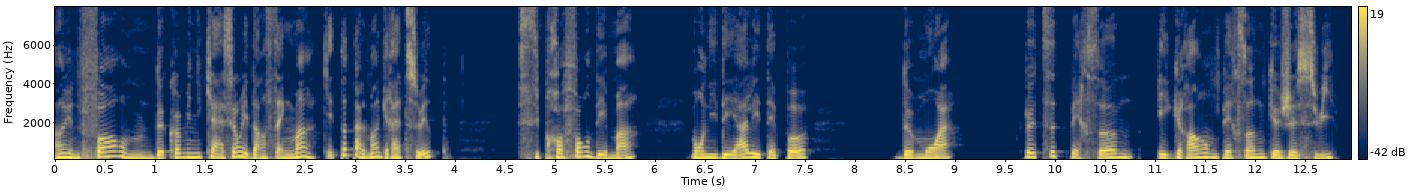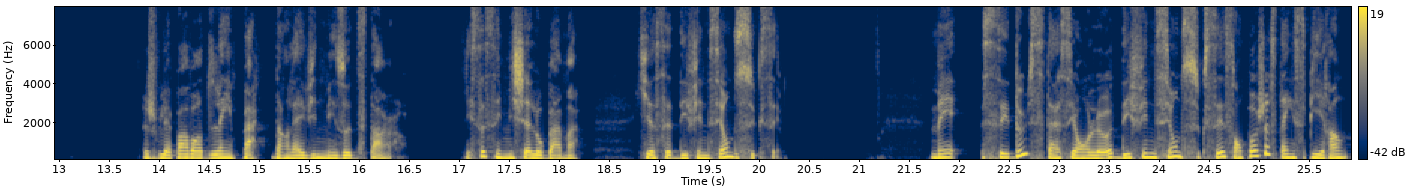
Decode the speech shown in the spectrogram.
hein, une forme de communication et d'enseignement qui est totalement gratuite, si profondément mon idéal n'était pas de moi, petite personne et grande personne que je suis. Je voulais pas avoir de l'impact dans la vie de mes auditeurs. Et ça, c'est Michelle Obama qui a cette définition du succès. Mais ces deux citations-là, définition du succès, sont pas juste inspirantes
